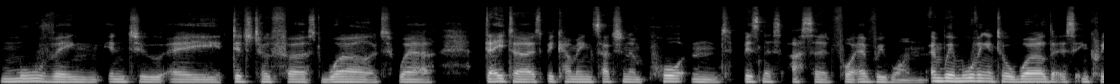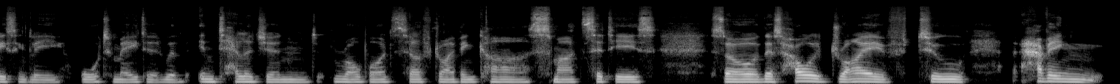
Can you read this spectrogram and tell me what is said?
moving into a digital first world where data is becoming such an important business asset for everyone. And we're moving into a world that is increasingly automated with intelligent robots, self driving cars, smart cities. So, this whole drive to having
